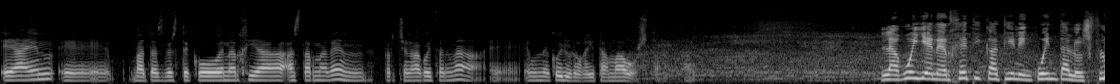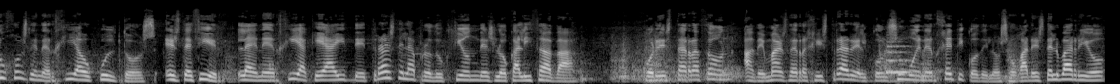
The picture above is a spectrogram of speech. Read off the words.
eaen e, bat azbesteko energia aztarnaren pertsonako itzarena e, euneko irurogeita ma La huella energética tiene en cuenta los flujos de energía ocultos, es decir, la energía que hay detrás de la producción deslocalizada. Por esta razón, además de registrar el consumo energético de los hogares del barrio,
